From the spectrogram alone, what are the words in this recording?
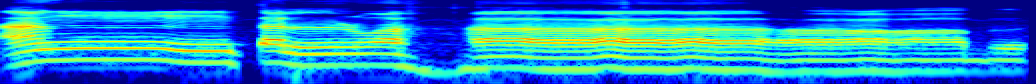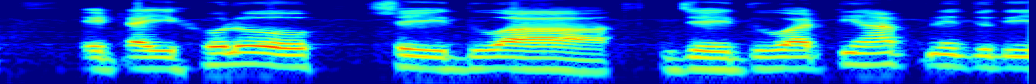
أنت الوهاب এটাই হলো সেই দোয়া যে দোয়াটি আপনি যদি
